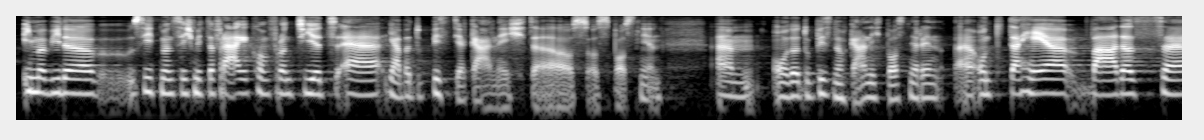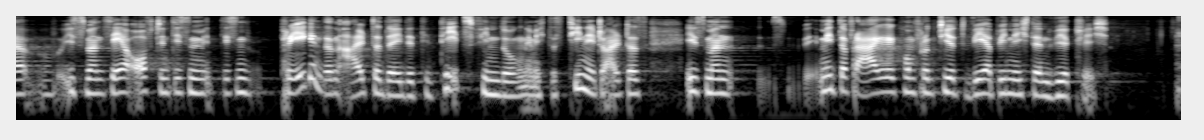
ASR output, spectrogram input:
immer wieder sieht man sich mit der Frage konfrontiert, äh, ja, aber du bist ja gar nicht äh, aus, aus Bosnien ähm, oder du bist noch gar nicht Bosnierin. Äh, und daher war das, äh, ist man sehr oft in diesem, diesem prägenden Alter der Identitätsfindung, nämlich des Teenageralters, ist man mit der Frage konfrontiert, wer bin ich denn wirklich?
